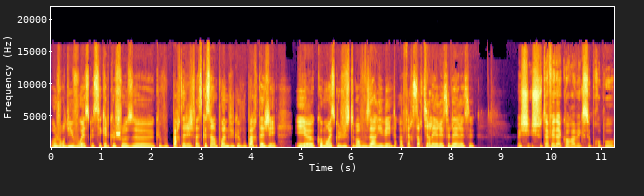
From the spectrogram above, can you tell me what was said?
Aujourd'hui, vous, est-ce que c'est quelque chose que vous partagez? Est-ce que c'est un point de vue que vous partagez? Et comment est-ce que justement vous arrivez à faire sortir la RSE de la RSE je, suis tout à fait d'accord avec ce propos.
